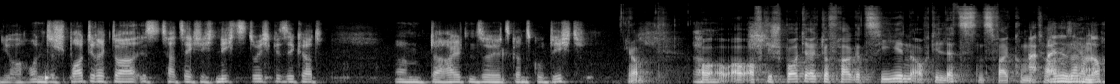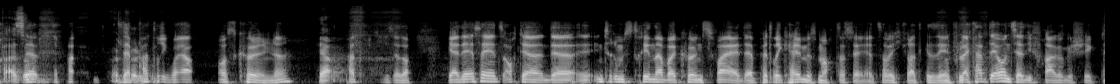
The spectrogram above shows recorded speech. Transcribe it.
Ja, und der Sportdirektor ist tatsächlich nichts durchgesickert. Ähm, da halten sie jetzt ganz gut dicht. Ja. Ähm, auf die Sportdirektorfrage ziehen auch die letzten zwei Kommentare. Eine Sache noch, also, der, der, der Patrick war ja aus Köln, ne? Ja. Patrick ist er doch. Ja, der ist ja jetzt auch der, der Interimstrainer bei Köln 2. Der Patrick Helmes macht das ja jetzt, habe ich gerade gesehen. Vielleicht hat der uns ja die Frage geschickt.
